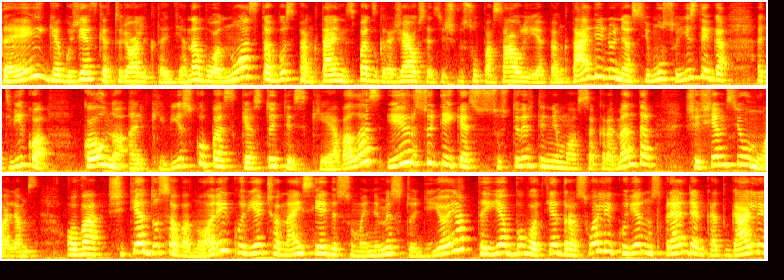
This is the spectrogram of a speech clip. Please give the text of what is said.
Tai gegužės 14 diena buvo nuostabus penktadienis, pats gražiausias iš visų pasaulyje penktadienių, nes į mūsų įstaigą atvyko Kauno arkivyskupas Kestutis Kievalas ir suteikė sustvirtinimo sakramentą šešiems jaunuoliams. O va šitie du savanoriai, kurie čia naisėdi su manimi studijoje, tai jie buvo tie drąsuoliai, kurie nusprendė, kad gali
